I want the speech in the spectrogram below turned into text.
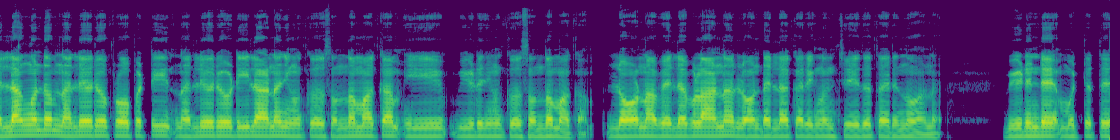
എല്ലാം കൊണ്ടും നല്ലൊരു പ്രോപ്പർട്ടി നല്ലൊരു ഡീലാണ് നിങ്ങൾക്ക് സ്വന്തമാക്കാം. ഈ വീട് നിങ്ങൾക്ക് സ്വന്തമാക്കാം. ലോൺ അവൈലബിൾ ആണ്. ലോണിന്റെ എല്ലാ കാര്യങ്ങളും ചെയ്ത് തരുന്നതാണ്. വീടിന്റെ മുറ്റത്തെ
